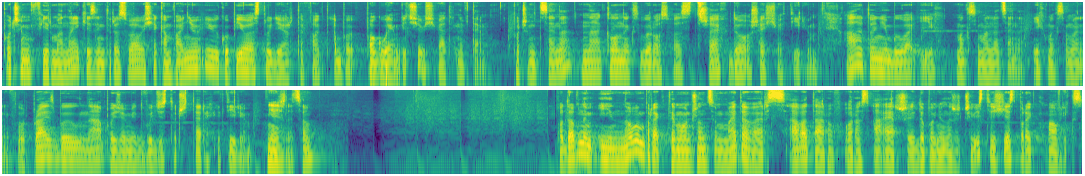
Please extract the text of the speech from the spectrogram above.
Po czym firma Nike zainteresowała się kampanią i wykupiła studio Artefact, aby pogłębić się w świat NFT po czym cena na Clonex wyrosła z 3 do 6 Ethereum. Ale to nie była ich maksymalna cena. Ich maksymalny floor price był na poziomie 24 Ethereum. Nieźle, co? Podobnym i nowym projektem łączącym Metaverse, awatarów oraz AR, czyli dopełniona rzeczywistość, jest projekt Mavericks.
